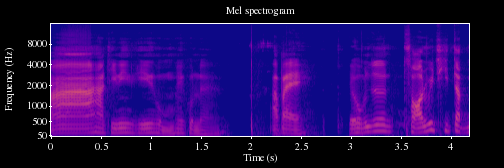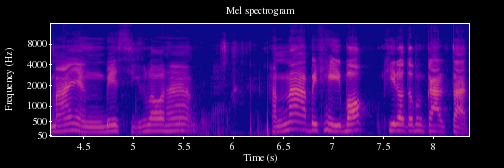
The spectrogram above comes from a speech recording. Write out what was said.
อ่า ทีนี้ทีนี้ผมให้คุณแล้วเอาไป เดี๋ยวผมจะสอนวิธีตัดไม้อย่างเบสิกของเรานะฮะหันหน้าไปที่บล็อกที่เราต้องการตัด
